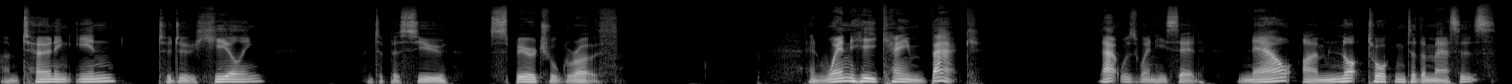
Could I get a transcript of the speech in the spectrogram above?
I'm turning in to do healing and to pursue spiritual growth. And when he came back, that was when he said, Now I'm not talking to the masses.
